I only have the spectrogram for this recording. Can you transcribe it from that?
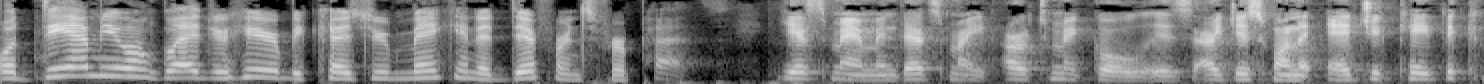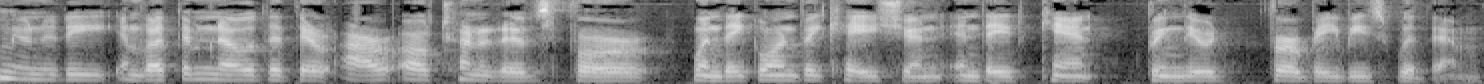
Well, damn you, I'm glad you're here because you're making a difference for pets. Yes, ma'am, and that's my ultimate goal is I just want to educate the community and let them know that there are alternatives for when they go on vacation and they can't bring their fur babies with them.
